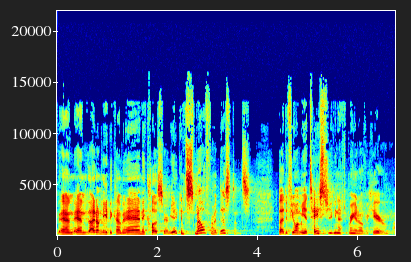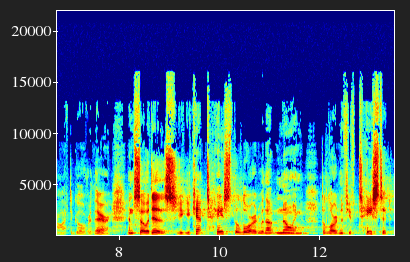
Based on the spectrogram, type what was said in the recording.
and, and I don't need to come any closer. You can smell from a distance. But if you want me to taste it, you're going to have to bring it over here. I'll have to go over there. And so it is. You, you can't taste the Lord without knowing the Lord. And if you've tasted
